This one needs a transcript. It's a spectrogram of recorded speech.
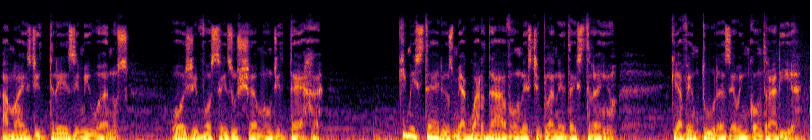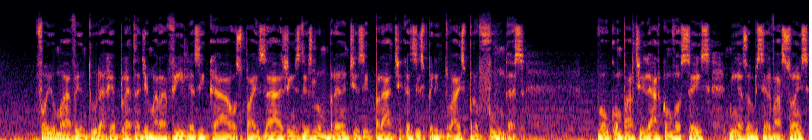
há mais de 13 mil anos. Hoje vocês o chamam de Terra. Que mistérios me aguardavam neste planeta estranho? Que aventuras eu encontraria? Foi uma aventura repleta de maravilhas e caos, paisagens deslumbrantes e práticas espirituais profundas. Vou compartilhar com vocês minhas observações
